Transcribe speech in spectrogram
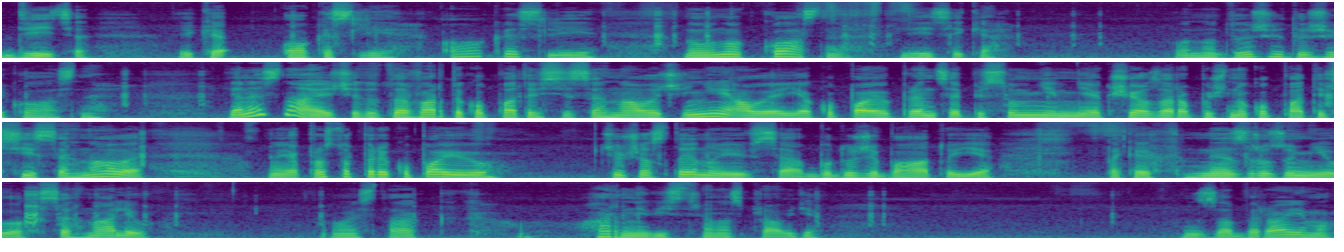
Дивіться, яке окислі, окислі. Ну воно класне, дивіться, яке. Воно дуже-дуже класне. Я не знаю, чи тут варто копати всі сигнали чи ні, але я копаю, в принципі, сумнівні. Якщо я зараз почну копати всі сигнали, ну я просто перекопаю цю частину і все, бо дуже багато є таких незрозумілих сигналів. Ось так. Гарний вістря насправді. Забираємо.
